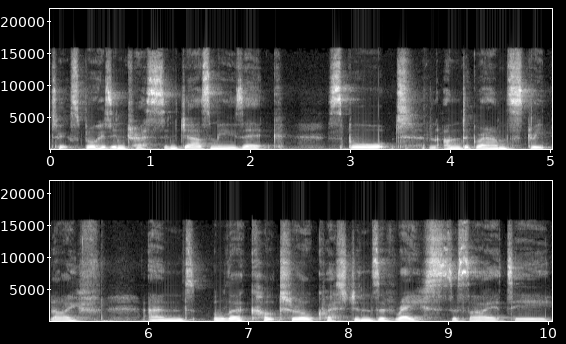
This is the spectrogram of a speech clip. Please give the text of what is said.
to explore his interests in jazz music, sport, and underground street life, and all the cultural questions of race, society,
